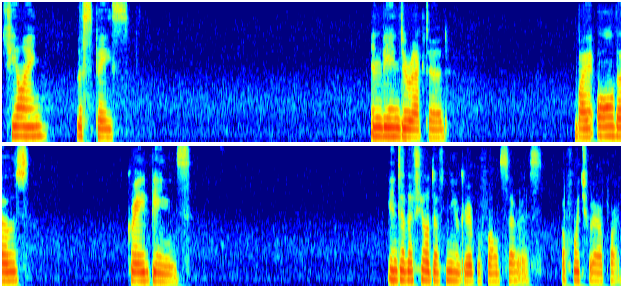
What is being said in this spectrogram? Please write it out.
Feeling the space and being directed by all those great beings into the field of new group of world servers of which we are a part.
